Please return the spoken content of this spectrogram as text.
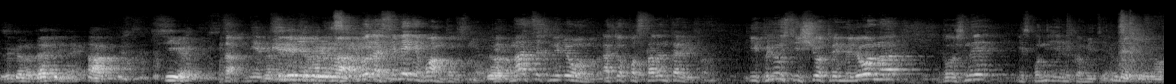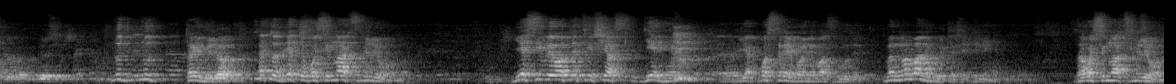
законодательные акты. Все. Так, нет, Население вот население вам должно. Да. 15 миллионов, а то по старым тарифам. И плюс еще 3 миллиона должны исполнительный комитет. Меньше немножко, да, 10. Ну, ну 3 миллиона. Это где-то 18 миллионов. Если вы вот эти сейчас деньги, э, як востребованы у вас будут, вы нормально будете жить или нет? За 18 миллионов.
